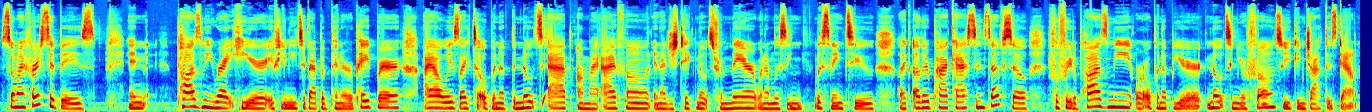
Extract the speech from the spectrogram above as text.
So, my first tip is, and pause me right here if you need to grab a pen or a paper. I always like to open up the notes app on my iPhone and I just take notes from there when I'm listening listening to like other podcasts and stuff. So feel free to pause me or open up your notes in your phone so you can jot this down.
